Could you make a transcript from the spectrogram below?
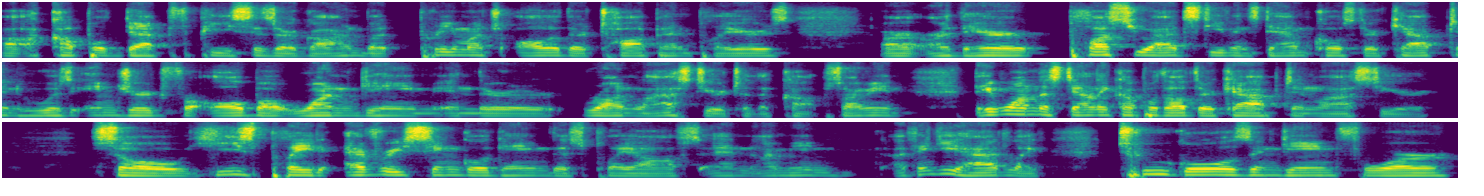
a couple depth pieces are gone, but pretty much all of their top end players are, are there. Plus, you add Steven Stamkos, their captain, who was injured for all but one game in their run last year to the Cup. So, I mean, they won the Stanley Cup without their captain last year. So he's played every single game this playoffs. And I mean, I think he had like two goals in game four.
